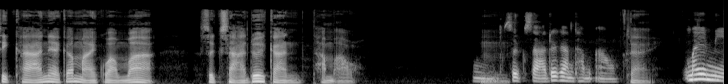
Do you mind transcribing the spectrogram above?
สิกขาเนี่ยก็หมายความว่าศึกษาด้วยการทำเอาอืมศึกษาด้วยการทำเอาใช่ไม่มี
